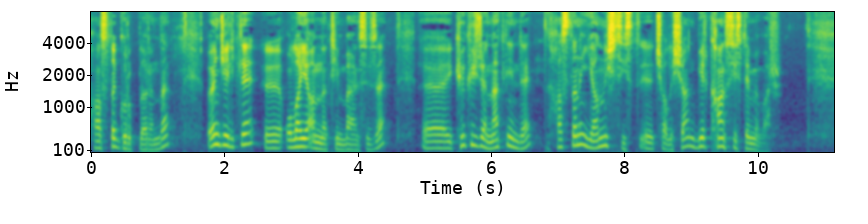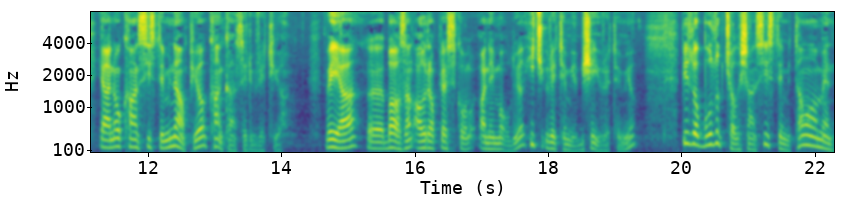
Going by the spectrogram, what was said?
hasta gruplarında öncelikle e, olayı anlatayım ben size. E, kök hücre naklinde hastanın yanlış e, çalışan bir kan sistemi var. Yani o kan sistemi ne yapıyor? Kan kanseri üretiyor. Veya e, bazen ağır aplastik anemi oluyor. Hiç üretemiyor, bir şey üretemiyor. Biz o bozuk çalışan sistemi tamamen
